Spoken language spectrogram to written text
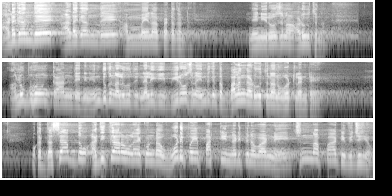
అడగందే అడగందే అమ్మైనా పెట్టదంటారు. నేను ఈ రోజున అడుగుతున్నాను. అనుభవం కాందే నేను ఎందుకు నలుగుతు నలిగి ఈ రోజున ఎందుకు ఇంత బలంగా అడుగుతున్నాను ఓట్లు అంటే ఒక దశాబ్దం అధికారం లేకుండా ఓడిపోయి పార్టీ నడిపిన వాడిని చిన్నపాటి విజయం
